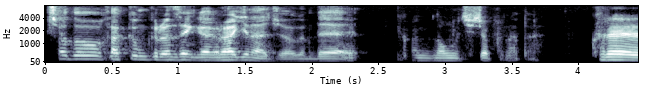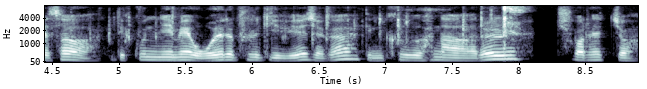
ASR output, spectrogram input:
저도 가끔 그런 생각을 하긴 하죠. 근데 이건 너무 지저분하다 그래서 니꾸님의 오해를 풀기 위해 제가 링크 하나를 추가를 했죠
